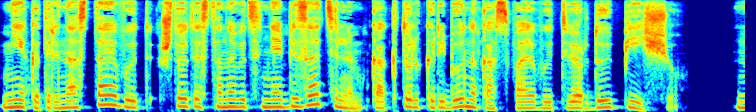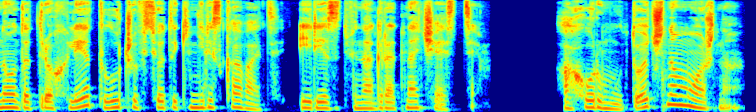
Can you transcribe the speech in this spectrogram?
Некоторые настаивают, что это становится необязательным, как только ребенок осваивает твердую пищу. Но до трех лет лучше все-таки не рисковать и резать виноград на части. А хурму точно можно.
